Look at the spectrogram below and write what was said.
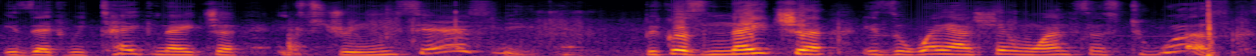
is that we take nature extremely seriously. Because nature is the way Hashem wants us to work.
